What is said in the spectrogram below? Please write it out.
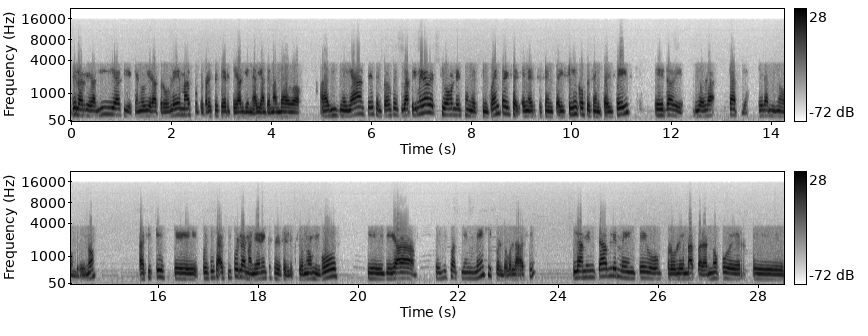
de las regalías y de que no hubiera problemas, porque parece ser que alguien me había demandado a Disney antes, entonces la primera versión es en el 50 en el 65 66 es la de Viola Tapia, era mi nombre, ¿no? Así que este pues así fue la manera en que se seleccionó mi voz, llega se hizo aquí en México el doblaje. Lamentablemente hubo un problema para no poder eh,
